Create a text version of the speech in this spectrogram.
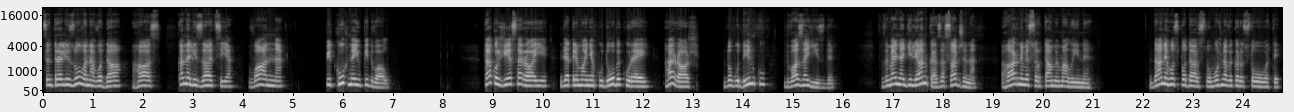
централізована вода, газ, каналізація, ванна, під кухнею підвал. Також є сараї для тримання худоби курей, гараж. До будинку два заїзди. Земельна ділянка засаджена гарними сортами малини. Дане господарство можна використовувати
